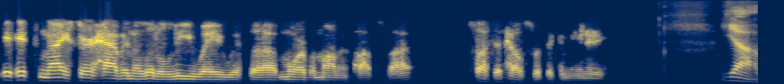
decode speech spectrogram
it, it's nicer having a little leeway with uh, more of a mom and pop spot. Plus, it helps with the community. Yeah,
